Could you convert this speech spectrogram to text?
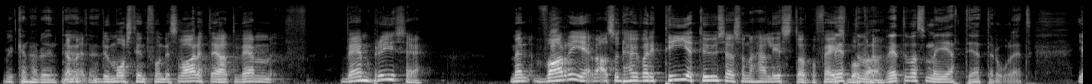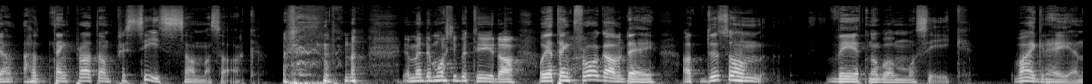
Vilken har du inte Nej, ätit? men du måste inte få det. Svaret är att vem... Vem bryr sig? Men varje... Alltså det har ju varit 10 000 såna här listor på Vet du, Facebook vad, nu. vet du vad som är jätte, jätteroligt? Jag har tänkt prata om precis samma sak. ja, men det måste ju betyda... Och jag tänkte fråga av dig, att du som vet något om musik, vad är grejen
